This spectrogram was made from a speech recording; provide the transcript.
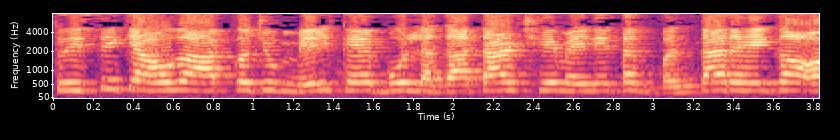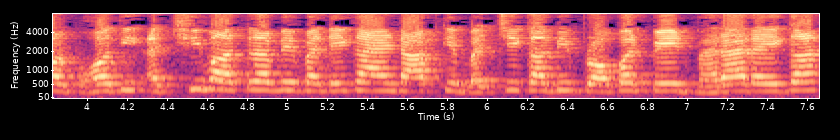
तो इससे क्या होगा, आपका जो मिल्क है, वो लगातार छह महीने तक बनता रहेगा और बहुत ही अच्छी मात्रा में बनेगा एंड आपके बच्चे का भी प्रॉपर पेट भरा रहेगा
